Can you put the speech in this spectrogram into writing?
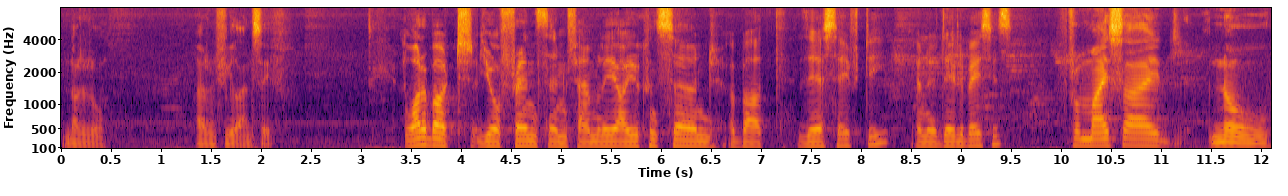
not at all. I don't feel unsafe. What about your friends and family? Are you concerned about their safety on a daily basis? From my side, no,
